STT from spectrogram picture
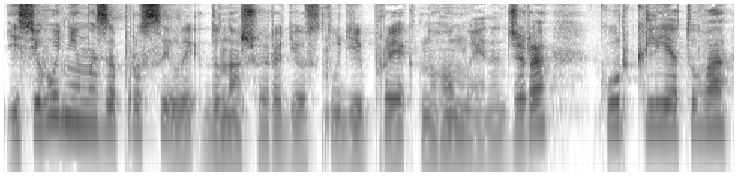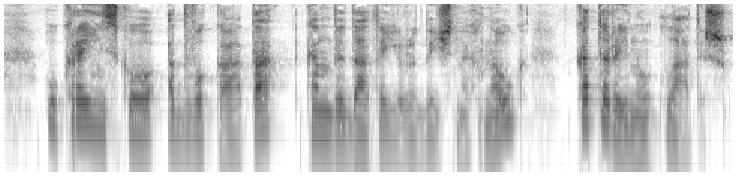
І сьогодні ми запросили до нашої радіостудії проєктного менеджера Курк Лєтова, українського адвоката, кандидата юридичних наук Катерину Латиш.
